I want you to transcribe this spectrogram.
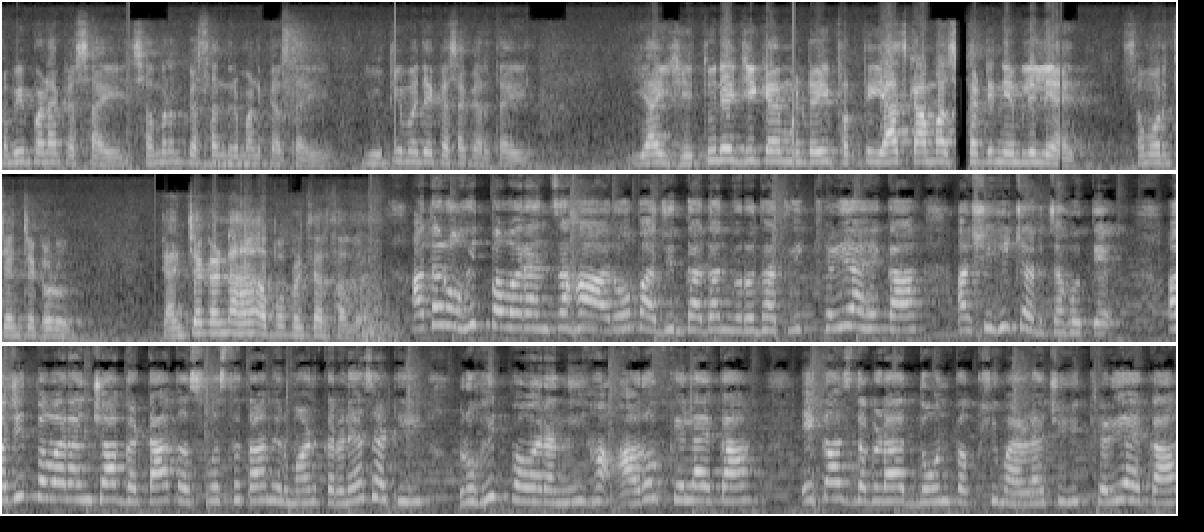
कमीपणा कसा येईल संभ्रम कसा निर्माण करता येईल युतीमध्ये कसा करता येईल या हेतूने जी काय मंडळी फक्त याच कामासाठी नेमलेली आहेत समोरच्यांच्याकडून. त्यांच्याकडनं हा अपप्रचार चालू आहे. आता रोहित पवारांचा हा आरोप अजितदादांविरोधातली खेळी आहे का अशी ही चर्चा होते. अजित पवारांच्या गटात अस्वस्थता निर्माण करण्यासाठी रोहित पवारांनी हा आरोप केलाय का? एकाच दगडात दोन पक्षी मारण्याची ही खेळी आहे का?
